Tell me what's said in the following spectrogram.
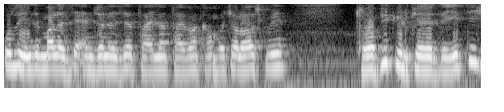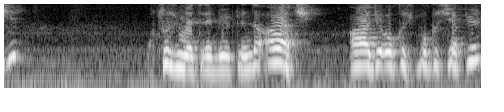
Ulu hindi Malezya, Endonezya, Tayland, Tayvan, Kamboçya, Laos gibi tropik ülkelerde yetişir. 30 metre büyüklüğünde ağaç. Ağacı okus pokus yapıyor.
